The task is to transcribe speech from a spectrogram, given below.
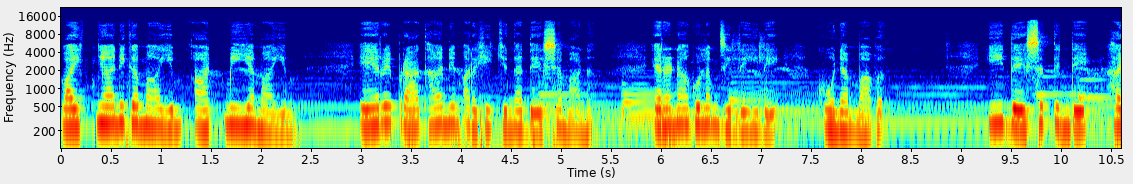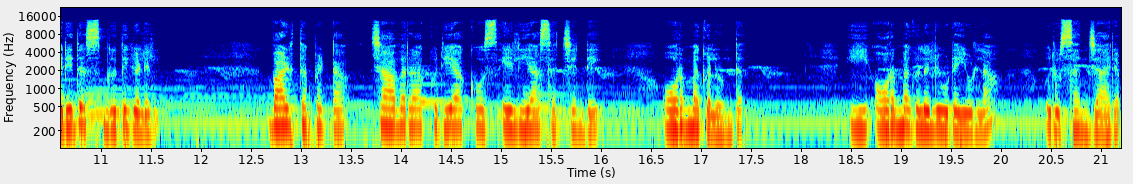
വൈജ്ഞാനികമായും ആത്മീയമായും ഏറെ പ്രാധാന്യം അർഹിക്കുന്ന ദേശമാണ് എറണാകുളം ജില്ലയിലെ കൂനമ്മാവ്. ഈ ദേശത്തിന്റെ ഹരിത സ്മൃതികളിൽ വാഴ്ത്തപ്പെട്ട ചാവറ കുര്യാക്കോസ് ഏലിയാസ് അച്ഛന്റെ ഓർമ്മകളുണ്ട്. ഈ ഓർമ്മകളിലൂടെയുള്ള ഒരു സഞ്ചാരം.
